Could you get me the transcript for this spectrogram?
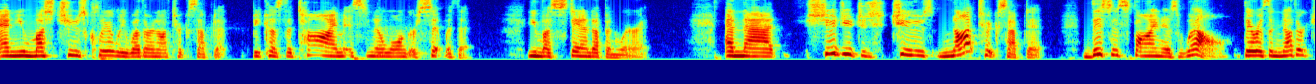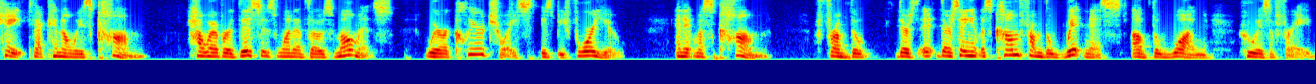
and you must choose clearly whether or not to accept it because the time is to no longer sit with it. You must stand up and wear it. And that should you choose not to accept it, this is fine as well. There is another cape that can always come. However, this is one of those moments where a clear choice is before you and it must come from the there's they're saying it must come from the witness of the one who is afraid.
